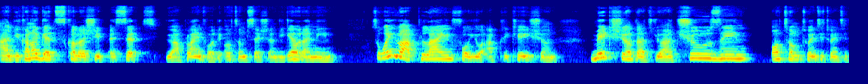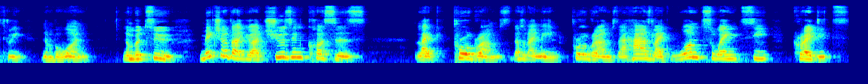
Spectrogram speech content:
And you cannot get scholarship except you're applying for the autumn session. You get what I mean? So when you are applying for your application, make sure that you are choosing autumn 2023, number one. Number two, make sure that you are choosing courses like programs that's what i mean programs that has like 120 credits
